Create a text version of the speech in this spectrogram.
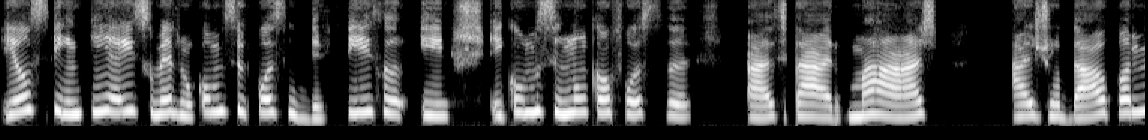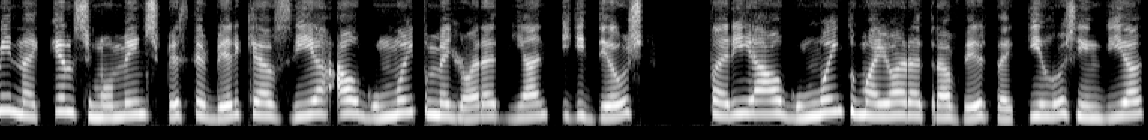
E eu sentia isso mesmo, como se fosse difícil e, e como se nunca fosse a estar. Mas ajudava-me naqueles momentos perceber que havia algo muito melhor adiante e que Deus faria algo muito maior através daquilo. Hoje em dia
